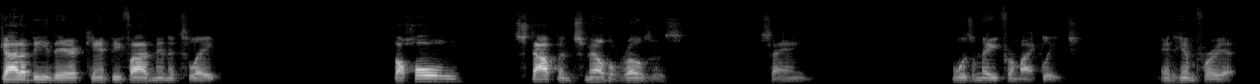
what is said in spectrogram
got to be there, can't be five minutes late. The whole stop and smell the roses saying was made for Mike Leach and him for it.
